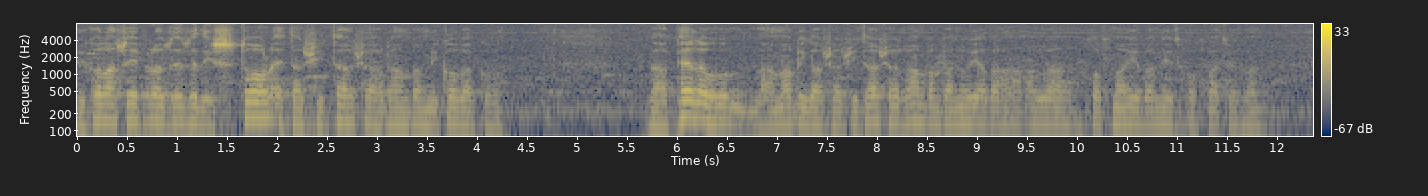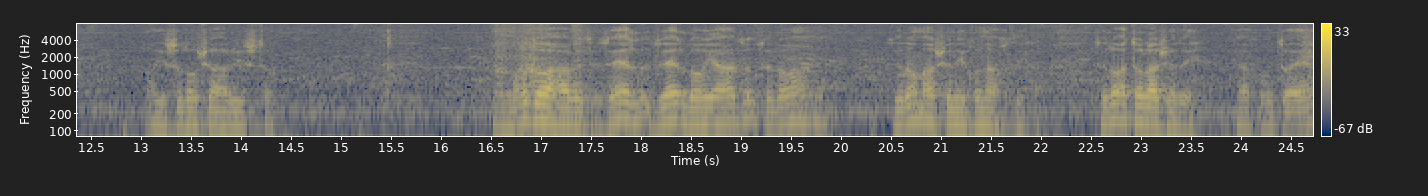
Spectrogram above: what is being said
וכל הספר הזה זה לסתור את השיטה של הרמב"ם מכל וכל. והפלא הוא, למה? בגלל שהשיטה של הרמב"ם בנוי על החוכמה היוונית, חוכמת יוון, על יסודו של אריסטו. הוא מאוד לא אהב את זה. זה, זה לא יהדות, זה לא, זה לא מה שאני חונכתי. זה לא התורה שלי, כך הוא טוען.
